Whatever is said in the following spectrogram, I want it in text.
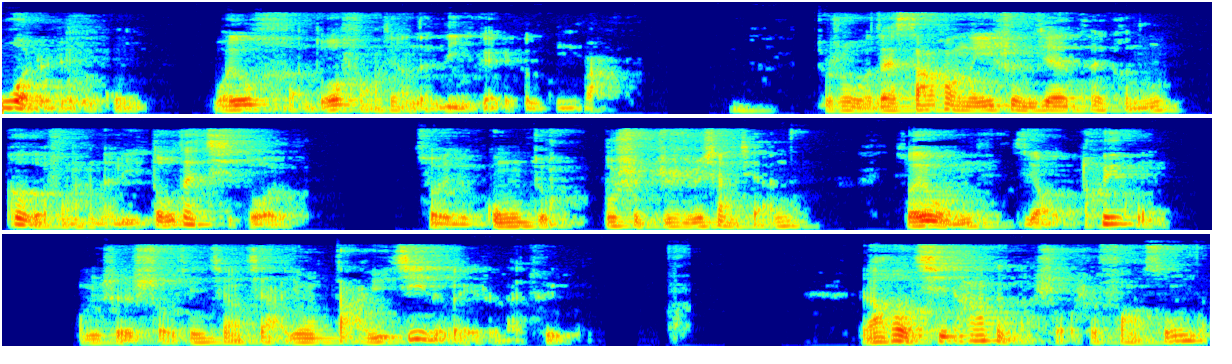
握着这个弓，我有很多方向的力给这个弓把，就是我在撒放那一瞬间，它可能各个方向的力都在起作用，所以就弓就不是直直向前的。所以我们要推弓，我们是手心向下，用大鱼际的位置来推弓，然后其他的呢手是放松的。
